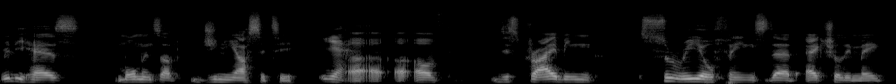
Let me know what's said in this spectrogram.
really has moments of geniosity yeah. uh, uh, of describing surreal things that actually make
